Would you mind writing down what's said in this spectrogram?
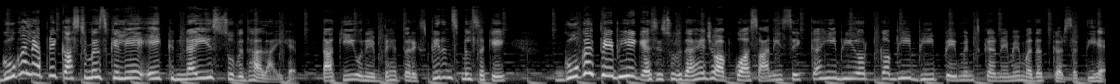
गूगल ने अपने कस्टमर्स के लिए एक नई सुविधा लाई है, ताकि उन्हें बेहतर एक्सपीरियंस मिल सके। गूगल पे भी एक ऐसी सुविधा है जो आपको आसानी से कहीं भी और कभी भी पेमेंट करने में मदद कर सकती है।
